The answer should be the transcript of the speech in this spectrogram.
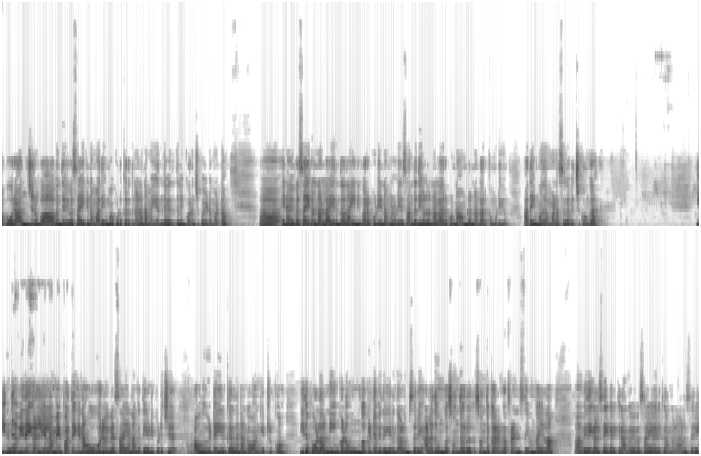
அப்போ ஒரு அஞ்சு ரூபா வந்து விவசாயிக்கு நம்ம அதிகமாக கொடுக்கறதுனால நம்ம எந்த விதத்துலையும் குறைஞ்சி போயிட மாட்டோம். ஏன்னா விவசாயிகள் நல்லா இருந்தால் தான் இனி வரக்கூடிய நம்மளுடைய சந்ததிகளும் நல்லா இருக்கும் நாமளும் நல்லா இருக்க முடியும். அதையும் மனசில் வச்சுக்கோங்க. இந்த விதைகள் எல்லாமே பார்த்தீங்கன்னா ஒவ்வொரு விவசாயியாக நாங்கள் தேடி பிடிச்சு அவங்கக்கிட்ட இருக்கிறத நாங்கள் வாங்கிட்டுருக்கோம் இது போல் நீங்களும் உங்ககிட்ட விதை இருந்தாலும் சரி அல்லது உங்கள் சொந்த சொந்தக்காரங்க ஃப்ரெண்ட்ஸ் இவங்க எல்லாம் விதைகள் சேகரிக்கிறாங்க விவசாயம் இருக்காங்கனாலும் சரி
